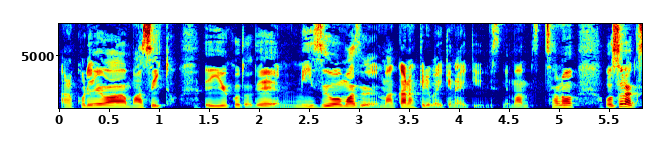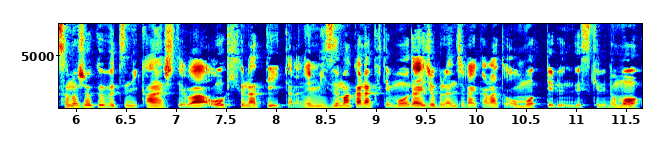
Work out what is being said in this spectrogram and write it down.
あの、これはまずいと。いうことで、水をまず撒かなければいけないというですね、まあ、その、おそらくその植物に関しては、大きくなっていったらね、水撒かなくても大丈夫なんじゃないかなと思ってるんですけれども、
